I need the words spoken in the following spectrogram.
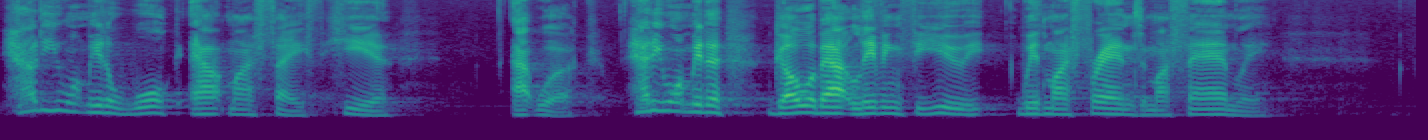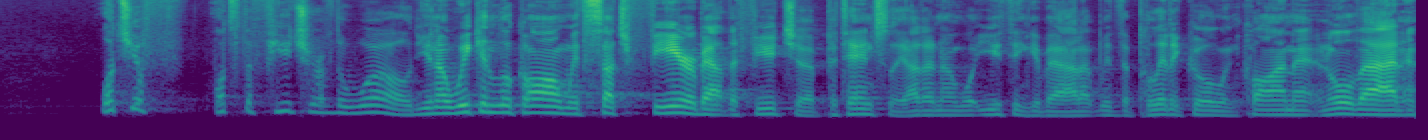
how do you want me to walk out my faith here at work? How do you want me to go about living for you with my friends and my family? What's, your, what's the future of the world? You know, we can look on with such fear about the future, potentially. I don't know what you think about it with the political and climate and all that. And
